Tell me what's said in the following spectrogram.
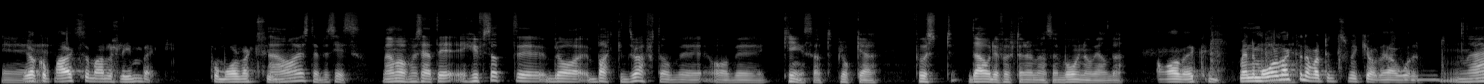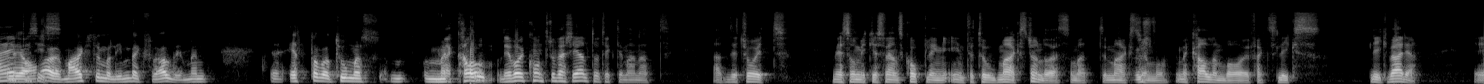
Eh, Jakob Markström och Anders Lindbäck på målvaktssidan. Ja, just det. Precis. Men man får säga att det är hyfsat eh, bra backdraft av, av Kings att plocka först Dowdy i första rundan, sen Voinov i andra. Ja, verkligen. Men målvakterna har varit inte så mycket av det här året. Nej, Eller, precis. Ja, Markström och Lindbäck för all del. Men ett var Thomas McCollum. Det var ju kontroversiellt då tyckte man att, att Detroit med så mycket svensk koppling inte tog Markström då eftersom att Markström och McCallum var ju faktiskt liks, likvärdiga eh,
